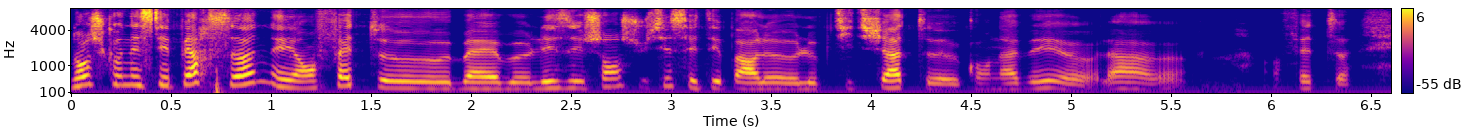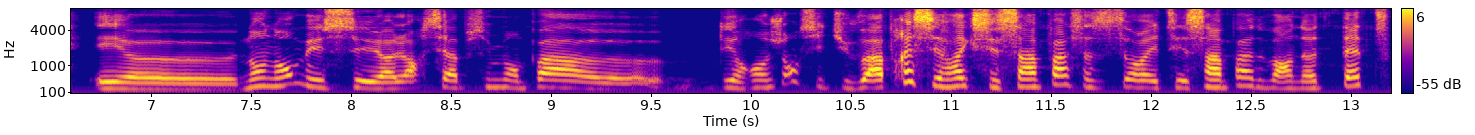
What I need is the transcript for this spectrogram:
non, je connaissais personne et en fait, heu, beh, b les échanges, tu sais, c'était par le le petit chat, qu'on avait, là, fait et non, non, mais c'est alors c'est absolument pas, dérangeant si tu veux. Après, c'est vrai que c'est sympa, ça aurait été sympa de voir notre tête,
